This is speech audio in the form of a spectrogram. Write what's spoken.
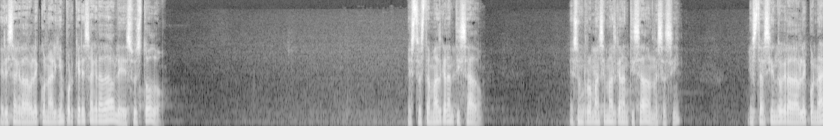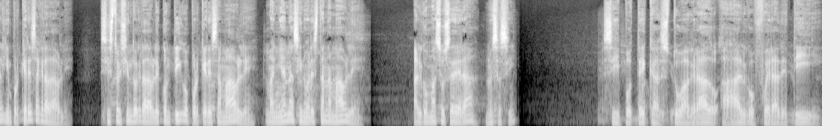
Eres agradable con alguien porque eres agradable, eso es todo. Esto está más garantizado. Es un romance más garantizado, ¿no es así? Estás siendo agradable con alguien porque eres agradable. Si estoy siendo agradable contigo porque eres amable, mañana si no eres tan amable, algo más sucederá, ¿no es así? Si hipotecas tu agrado a algo fuera de ti,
